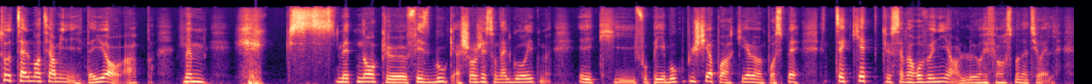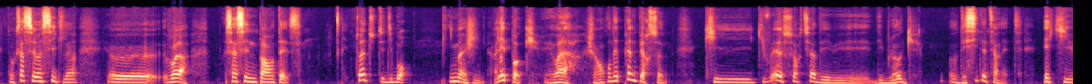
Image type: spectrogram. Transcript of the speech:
totalement terminé. D'ailleurs, même maintenant que Facebook a changé son algorithme et qu'il faut payer beaucoup plus cher pour acquérir un prospect, t'inquiète que ça va revenir, le référencement naturel. Donc ça, c'est un cycle. Hein. Euh, voilà, ça, c'est une parenthèse. Toi, tu te dis, bon, imagine, à l'époque, et voilà, j'ai rencontré plein de personnes qui, qui voulaient sortir des, blogs, des sites internet, et qui,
